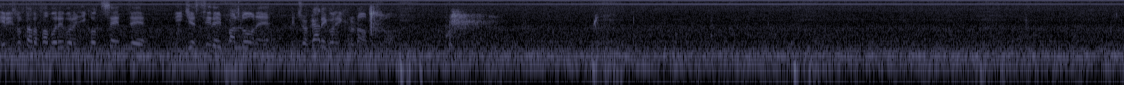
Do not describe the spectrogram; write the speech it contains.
Il risultato favorevole gli consente di gestire il pallone e giocare con il cronometro. Che hanno deciso? Giocano oppure... Palla in out, ci sarà rimessa con le mani. A tempo e spazio per il cross. Senza problemi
